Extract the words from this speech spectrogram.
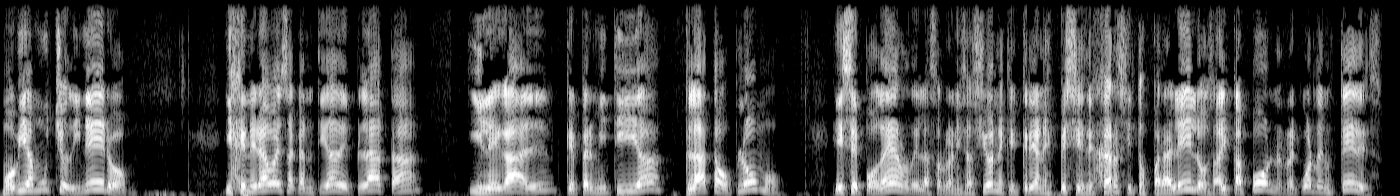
movía mucho dinero y generaba esa cantidad de plata ilegal que permitía plata o plomo ese poder de las organizaciones que crean especies de ejércitos paralelos, Al Capone, recuerden ustedes.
